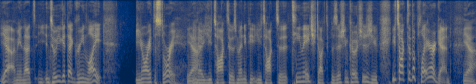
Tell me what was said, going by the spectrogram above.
Yeah, I mean that's until you get that green light you don't write the story. Yeah. You know, you talk to as many people, you talk to teammates, you talk to position coaches, you you talk to the player again. Yeah.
